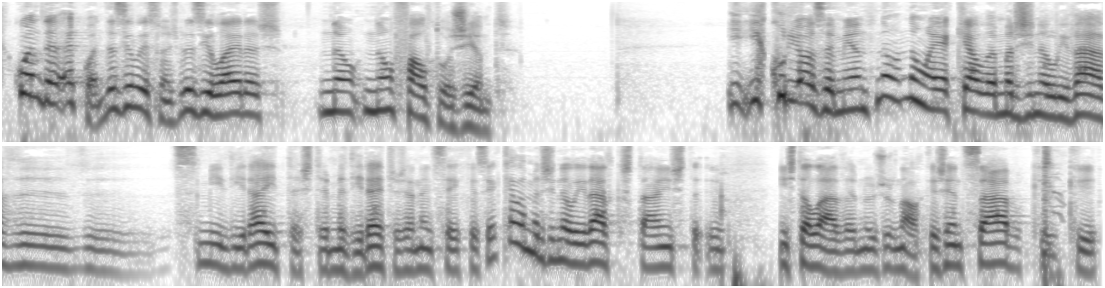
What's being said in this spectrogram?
que quando, a quando das eleições brasileiras não, não faltou gente. E, e, curiosamente, não, não é aquela marginalidade de semi-direita, extrema-direita, eu já nem sei o que é, aquela marginalidade que está insta- instalada no jornal, que a gente sabe que, que,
